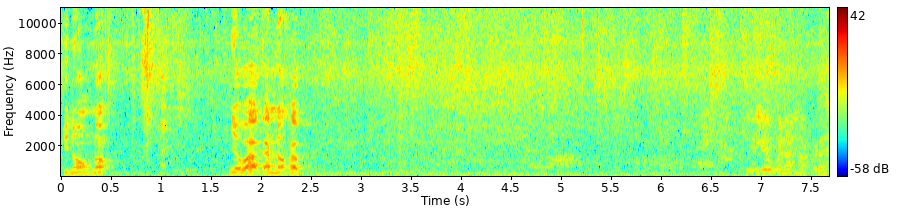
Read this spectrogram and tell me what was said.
พี่น้องเนาะอย่าว่ากันเนาะครับคือเร็วกว่านั้นหน่อยก็ได้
